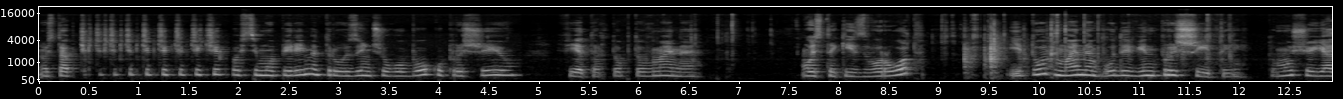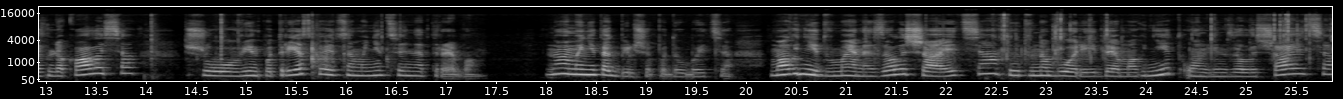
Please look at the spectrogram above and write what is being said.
Ось так чик-чик-чик-чик-чик-чик-чик-чик по всьому периметру, з іншого боку пришию фетр. Тобто в мене ось такий зворот. І тут в мене буде він пришитий. Тому що я злякалася, що він потрескається, мені це не треба. Ну, і мені так більше подобається. Магніт в мене залишається. Тут в наборі йде магніт, он він залишається.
